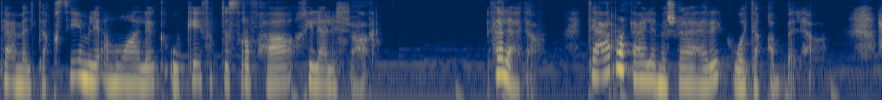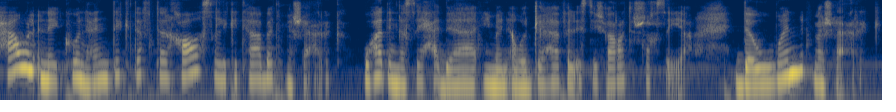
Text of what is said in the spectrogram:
تعمل تقسيم لأموالك وكيف بتصرفها خلال الشهر. ثلاثة تعرف على مشاعرك وتقبلها. حاول أن يكون عندك دفتر خاص لكتابة مشاعرك. وهذه النصيحة دائما أوجهها في الاستشارات الشخصية. دون مشاعرك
